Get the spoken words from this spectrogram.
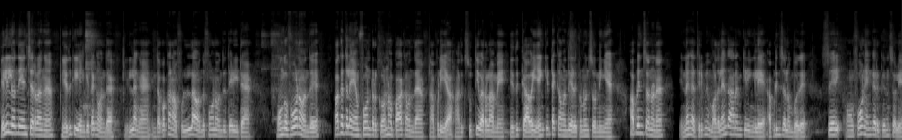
எழில் வந்து ஏஞ்சிடுறாங்க. எதுக்கு என் கிட்டக்க வந்த? இல்லைங்க இந்த பக்கம் நான் ஃபுல்லாக வந்து ஃபோனை வந்து தேடிட்டேன். உங்கள் ஃபோனை வந்து பக்கத்தில் என் ஃபோன் இருக்கோன்னு நான் பார்க்க வந்தேன். அப்படியா? அதுக்கு சுற்றி வரலாமே. எதுக்காக என் கிட்டக்க வந்து எடுக்கணும்னு சொன்னீங்க? அப்படின்னு சொன்னோன்னே என்னங்க திருப்பி முதலேருந்து ஆரம்பிக்கிறீங்களே? அப்படின்னு சொல்லும்போது சரி உன் ஃபோன் எங்கே இருக்குன்னு சொல்லி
